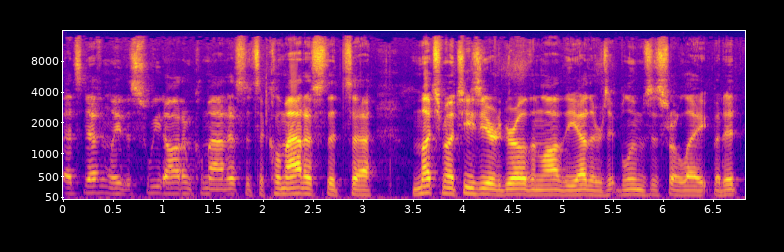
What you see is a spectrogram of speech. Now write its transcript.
that's definitely the sweet autumn clematis. It's a clematis that's uh, much, much easier to grow than a lot of the others. It blooms this so late, but it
